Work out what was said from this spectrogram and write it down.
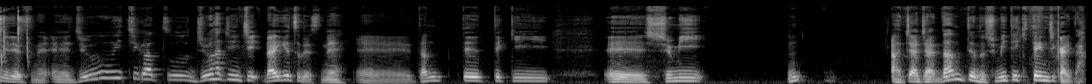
度ですね、え11月18日、来月ですね、えー、断定的、えー趣味、ん？あ、じゃあじゃあ、ダンテの趣味的展示会だ。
